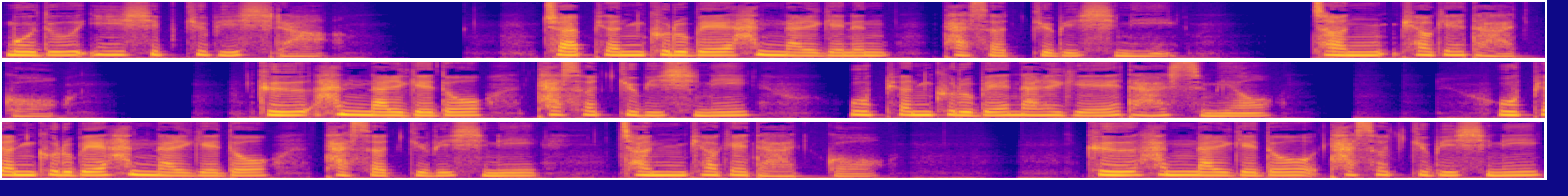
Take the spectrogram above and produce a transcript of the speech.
모두 20규빗이라 좌편 그룹의 한 날개는 다섯 규빗이니 전 벽에 닿았고 그 한 날개도 다섯 규빗이니 우편 그룹의 날개에 닿았으며 우편 그룹의 한 날개도 다섯 규빗이니 전 벽에 닿았고 그 한 날개도 다섯 규빗이니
